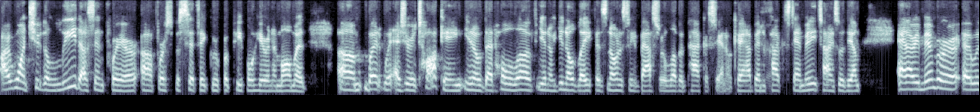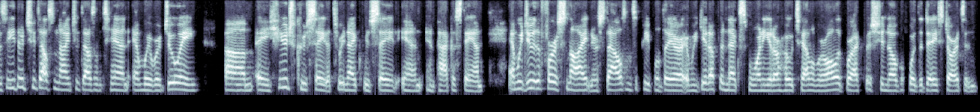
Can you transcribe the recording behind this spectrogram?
I want you to lead us in prayer uh, for a specific group of people here in a moment. Um, but as you're talking, you know, that whole love, you know, you know, Leif is known as the ambassador of love in Pakistan. Okay. I've been yeah. to Pakistan many times with him. And I remember it was either 2009, 2010, and we were doing um, a huge crusade, a three night crusade in, in Pakistan. And we do the first night, and there's thousands of people there. And we get up the next morning at our hotel, and we're all at breakfast, you know, before the day starts, and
